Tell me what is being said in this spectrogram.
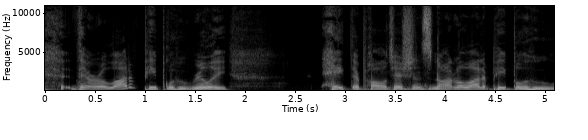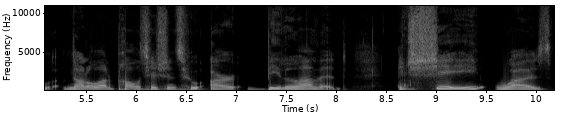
there are a lot of people who really hate their hmm. politicians. Not a lot of people who, not a lot of politicians who are beloved, and she was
